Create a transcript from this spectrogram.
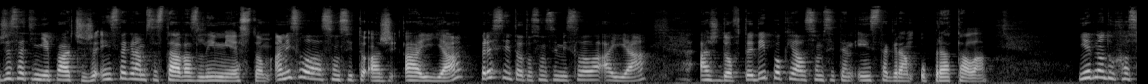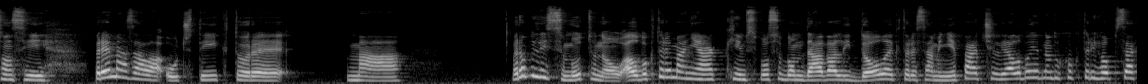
že sa ti nepáči, že Instagram sa stáva zlým miestom. A myslela som si to až aj ja, presne toto som si myslela aj ja, až dovtedy, pokiaľ som si ten Instagram upratala. Jednoducho som si premazala účty, ktoré ma robili smutnou, alebo ktoré ma nejakým spôsobom dávali dole, ktoré sa mi nepáčili, alebo jednoducho ktorých obsah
